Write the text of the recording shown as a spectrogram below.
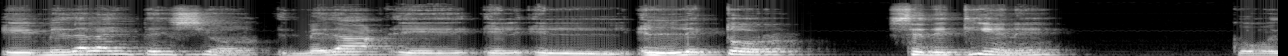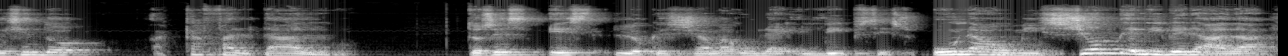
eh, me da la intención, me da el, el lector, se detiene como diciendo, acá falta algo. Entonces es lo que se llama una elipsis, una omisión deliberada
